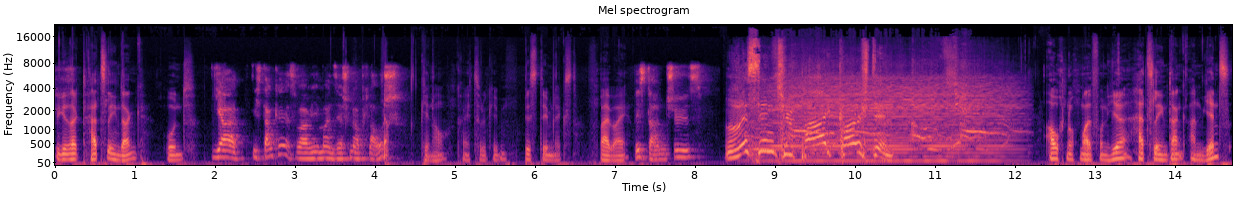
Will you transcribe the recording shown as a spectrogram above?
wie gesagt, herzlichen Dank und. Ja, ich danke. Es war wie immer ein sehr schöner Plausch. Ja, genau, kann ich zurückgeben. Bis demnächst. Bye, bye. Bis dann. Tschüss. Listen to Pod Karsten. Auch nochmal von hier herzlichen Dank an Jens,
